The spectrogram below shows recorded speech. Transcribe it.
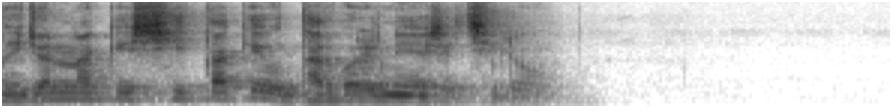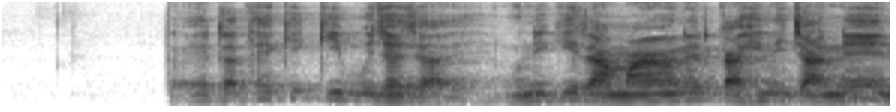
দুইজন নাকি সীতাকে উদ্ধার করে নিয়ে এসেছিল তো এটা থেকে কি বোঝা যায় উনি কি রামায়ণের কাহিনী জানেন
